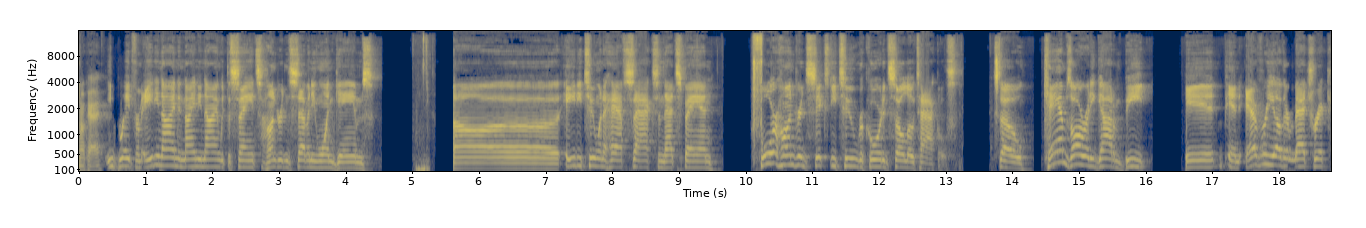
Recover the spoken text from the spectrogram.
Okay. He played from 89 to 99 with the Saints, 171 games, uh, 82 and a half sacks in that span, 462 recorded solo tackles. So Cam's already got him beat in in every other metric.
